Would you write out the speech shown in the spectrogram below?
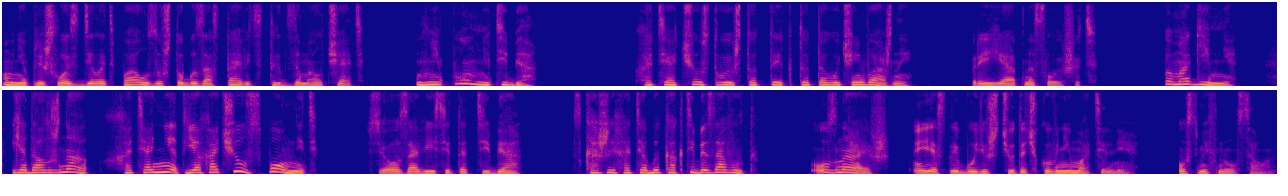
Мне пришлось сделать паузу, чтобы заставить стыд замолчать. «Не помню тебя. Хотя чувствую, что ты кто-то очень важный. Приятно слышать. Помоги мне. Я должна, хотя нет, я хочу вспомнить. Все зависит от тебя. Скажи хотя бы, как тебя зовут». «Узнаешь, если будешь чуточку внимательнее», — усмехнулся он.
